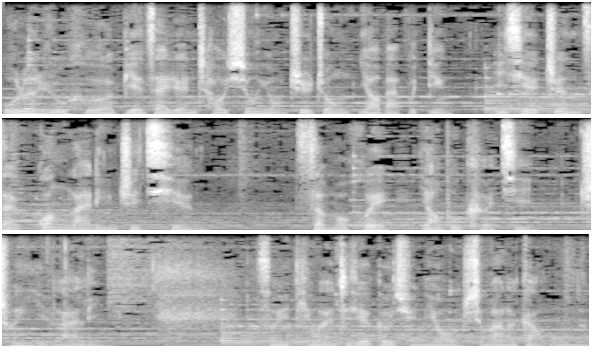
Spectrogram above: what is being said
无论如何，别在人潮汹涌之中摇摆不定。一切正在光来临之前，怎么会遥不可及？春已来临。所以听完这些歌曲，你有什么样的感悟呢？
